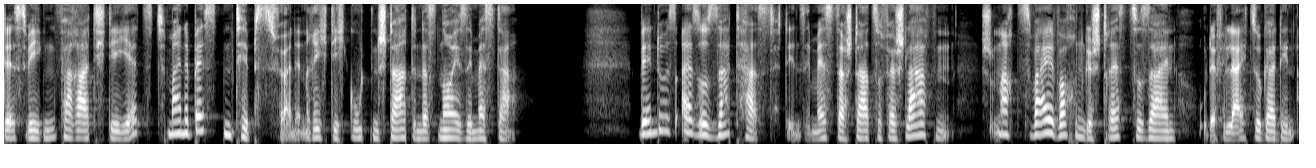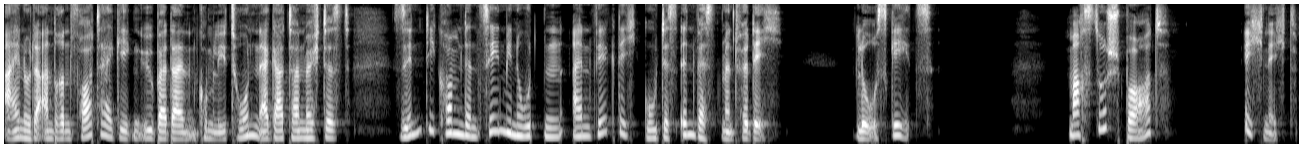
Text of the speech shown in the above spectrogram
Deswegen verrate ich dir jetzt meine besten Tipps für einen richtig guten Start in das neue Semester. Wenn du es also satt hast, den Semesterstart zu verschlafen, schon nach zwei Wochen gestresst zu sein oder vielleicht sogar den ein oder anderen Vorteil gegenüber deinen Kommilitonen ergattern möchtest, sind die kommenden zehn Minuten ein wirklich gutes Investment für dich. Los geht's. Machst du Sport? Ich nicht,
